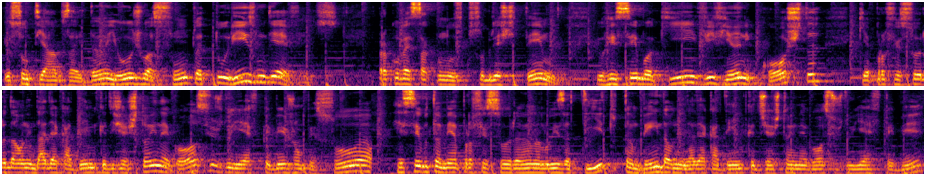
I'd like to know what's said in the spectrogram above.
Eu sou Tiago Zaidan e hoje o assunto é turismo de eventos. Para conversar conosco sobre este tema, eu recebo aqui Viviane Costa, que é professora da Unidade Acadêmica de Gestão e Negócios do IFPB João Pessoa. Recebo também a professora Ana Luísa Tito, também da Unidade Acadêmica de Gestão e Negócios do IFPB.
